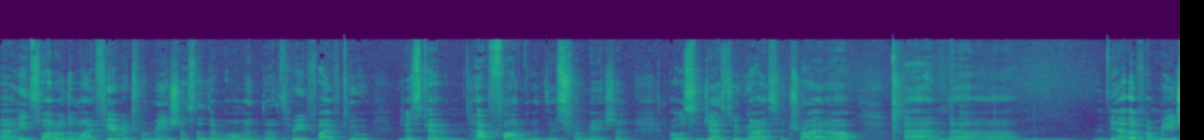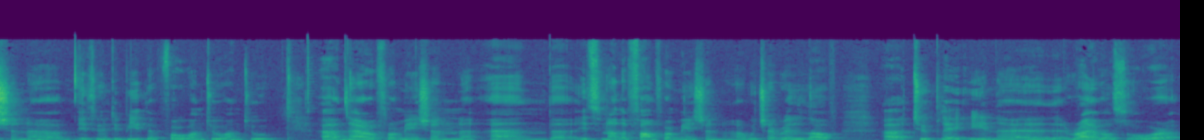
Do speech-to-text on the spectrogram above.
uh, it's one of the, my favorite formations at the moment the 3-5-2 you just can have fun with this formation. I would suggest you guys to try it out. And um, the other formation uh, is going to be the 4-1-2-1-2 uh, narrow formation. And uh, it's another fun formation which I really love to play in uh, rivals or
